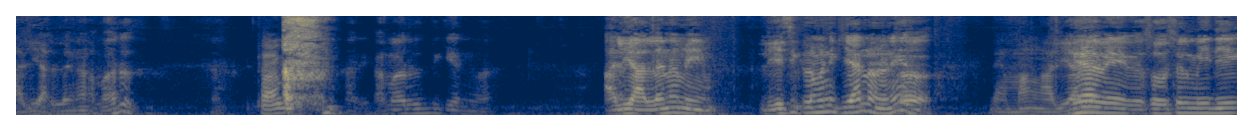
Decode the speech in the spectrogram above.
අලි අල්ලන අමාරු තාම හරි අමාරුද්ධ කියන්නවා අලි අල්ලන මේ ලේසි ක්‍රමණ කියන්න ඕනේ ඔව්. දැමං අලි මෙයා මේ සෝෂල් මීඩිය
